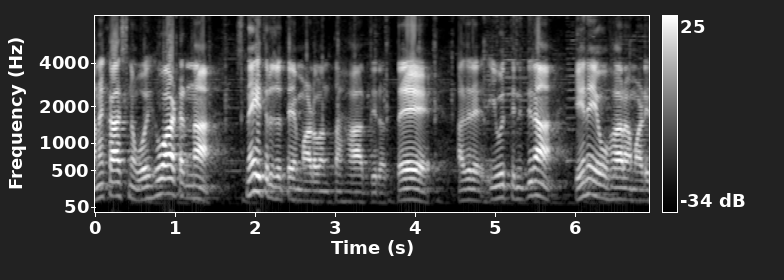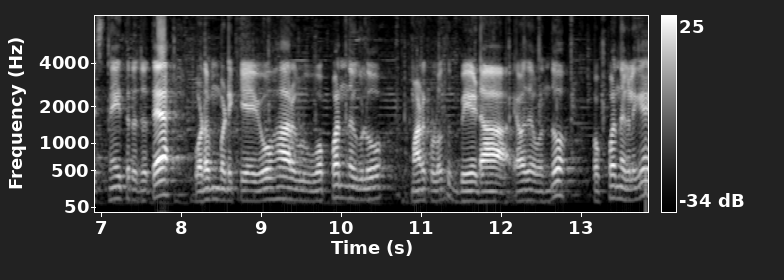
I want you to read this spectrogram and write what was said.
ಹಣಕಾಸಿನ ವಹಿವಾಟನ್ನು ಸ್ನೇಹಿತರ ಜೊತೆ ಮಾಡುವಂತಹದ್ದಿರುತ್ತೆ. ಆದರೆ ಇವತ್ತಿನ ದಿನ ಏನೇ ವ್ಯವಹಾರ ಮಾಡಿ ಸ್ನೇಹಿತರ ಜೊತೆ ಒಡಂಬಡಿಕೆ, ವ್ಯವಹಾರಗಳು, ಒಪ್ಪಂದಗಳು ಮಾಡಿಕೊಳ್ಳೋದು ಬೇಡ. ಯಾವುದೇ ಒಂದು ಒಪ್ಪಂದಗಳಿಗೆ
